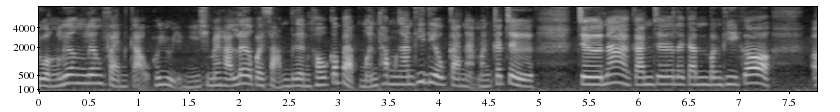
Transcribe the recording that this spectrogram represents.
ดวงเรื่องเรื่องแฟนเก่าเขาอยู่อย่างนี้ใช่ไหมคะ เลิกไปสามเดือนเขาก็แบบเหมือนทำงานที่เดียวกันอะ่ะ มันก็เจอเจอหน้ากันเจออะไรกันบางทีก็เอ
